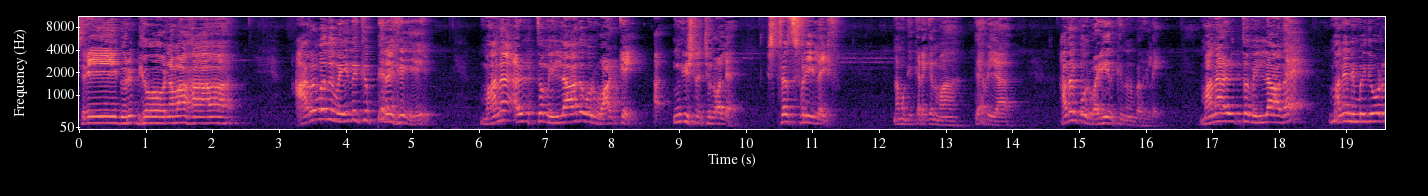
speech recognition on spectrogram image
ஸ்ரீ குருபியோ நமஹ. அறுபது வயதுக்கு பிறகு மன அழுத்தம் இல்லாத ஒரு வாழ்க்கை இங்கிலீஷில் இங்கிலீஷ்ல ஸ்ட்ரெஸ் ஃப்ரீ லைஃப் நமக்கு கிடைக்கணுமா? தேவையா? அதற்கு ஒரு வழி இருக்கு நண்பர்களே. மன அழுத்தம் இல்லாத மன நிம்மதியோடு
